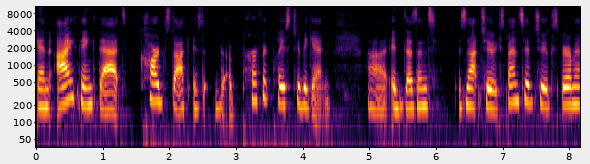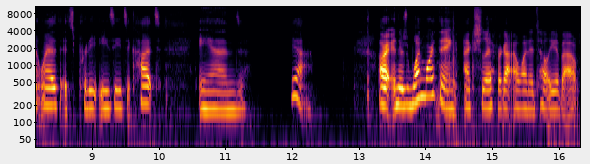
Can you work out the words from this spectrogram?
And I think that cardstock is the perfect place to begin. Uh, it doesn't, it's not too expensive to experiment with. It's pretty easy to cut. And yeah. All right, and there's one more thing actually I forgot I wanted to tell you about.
